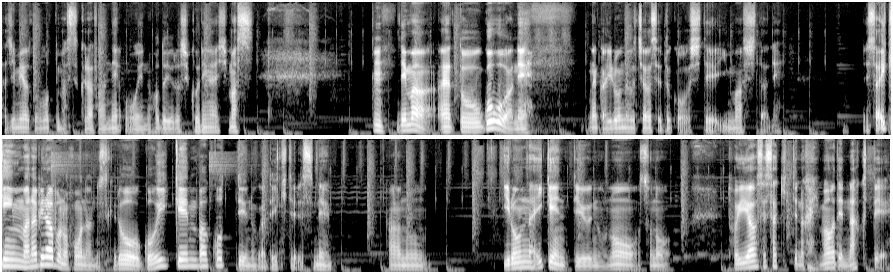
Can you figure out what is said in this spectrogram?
始めようと思ってます。クラファンね、応援のほどよろしくお願いします。うん。で、まあ、えっと、午後はね、なんかいろんな打ち合わせとかをしていましたね。最近、学びラボの方なんですけど、ご意見箱っていうのができてですね、あの、いろんな意見っていうのの、その、問い合わせ先っていうのが今までなくて、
